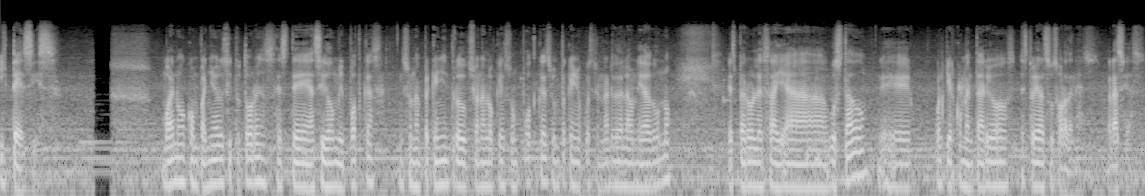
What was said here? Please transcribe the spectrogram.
y tesis. Bueno, compañeros y tutores, este ha sido mi podcast. Es una pequeña introducción a lo que es un podcast y un pequeño cuestionario de la unidad 1. Espero les haya gustado. Eh, cualquier comentario estoy a sus órdenes. Gracias.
